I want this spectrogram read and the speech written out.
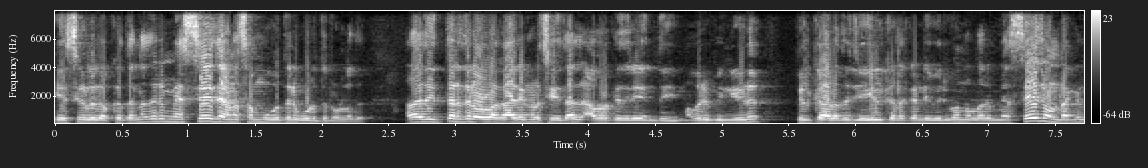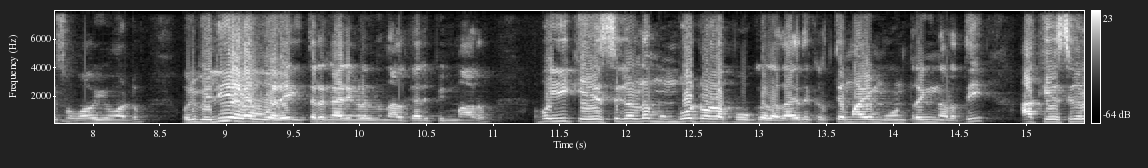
കേസുകളിലൊക്കെ തന്നെ അതൊരു മെസ്സേജാണ് സമൂഹത്തിന് കൊടുത്തിട്ടുള്ളത്. അതായത് ഇത്തരത്തിലുള്ള കാര്യങ്ങൾ ചെയ്താൽ അവർക്കെതിരെ എന്ത് ചെയ്യും? അവർ പിന്നീട് പിൽക്കാലത്ത് ജയിലിൽ കിടക്കേണ്ടി വരുമെന്നുള്ളൊരു മെസ്സേജ് ഉണ്ടെങ്കിൽ സ്വാഭാവികമായിട്ടും ഒരു വലിയ ഇളവ് വരെ ഇത്തരം കാര്യങ്ങളിൽ നിന്ന് ആൾക്കാർ പിന്മാറും. അപ്പോൾ ഈ കേസുകളുടെ മുമ്പോട്ടുള്ള പോക്കുകൾ അതായത് കൃത്യമായ മോണിറ്ററിംഗ് നടത്തി ആ കേസുകൾ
